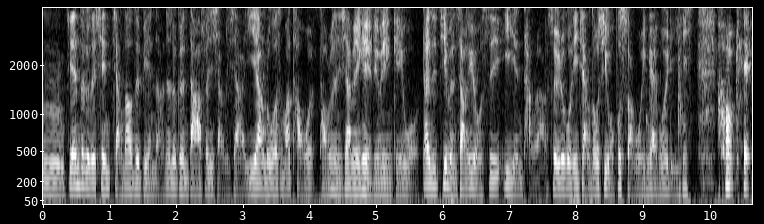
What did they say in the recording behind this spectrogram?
嗯，今天这个就先讲到这边啦，那就跟大家分享一下。一样，如果什么讨论讨论，下面可以留言给我。但是基本上，因为我是一言堂啦，所以如果你讲东西我不爽，我应该不会理你。OK，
